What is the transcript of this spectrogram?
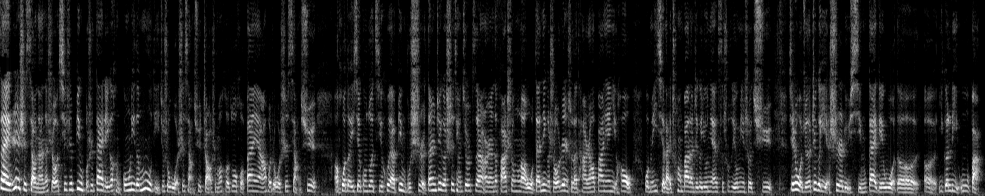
在认识小南的时候，其实并不是带着一个很功利的目的，就是我是想去找什么合作伙伴呀，或者我是想去呃获得一些工作机会啊，并不是。但是这个事情就是自然而然的发生了。我在那个时候认识了他，然后八年以后，我们一起来创办了这个 UniX 数字游民社区。其实我觉得这个也是旅行带给我的呃一个礼物吧。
